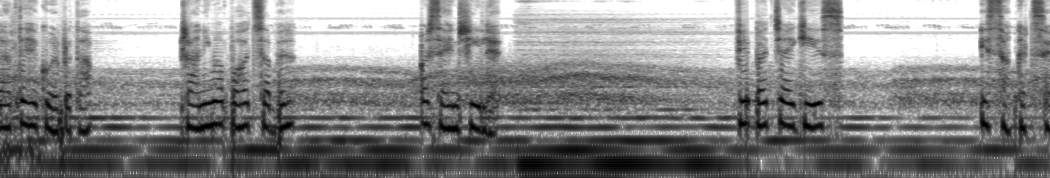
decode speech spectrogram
जानते हैं कुंवर प्रताप, रानी माँ बहुत सबल और सहनशील है। वे बच जाएगी इस इस संकट से।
